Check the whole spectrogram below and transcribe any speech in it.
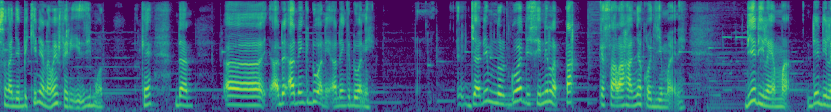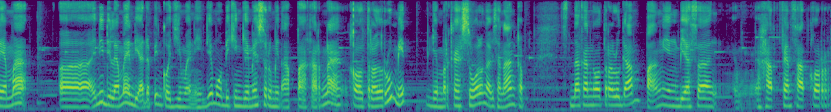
sengaja bikin yang namanya very easy mode okay? dan uh, ada ada yang kedua nih ada yang kedua nih jadi menurut gue di sini letak kesalahannya Kojima ini dia dilema dia dilema uh, ini dilema yang dihadapin Kojima nih dia mau bikin gamenya serumit apa karena kalau terlalu rumit gamer casual nggak bisa nangkep sedangkan kalau terlalu gampang yang biasa hard fans hardcore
